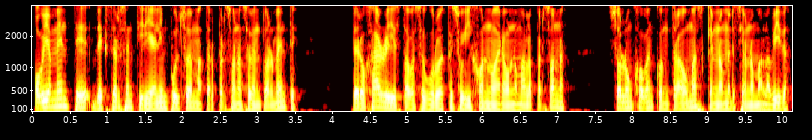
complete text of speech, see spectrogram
Obviamente, Dexter sentiría el impulso de matar personas eventualmente, pero Harry estaba seguro de que su hijo no era una mala persona, solo un joven con traumas que no merecía una mala vida.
